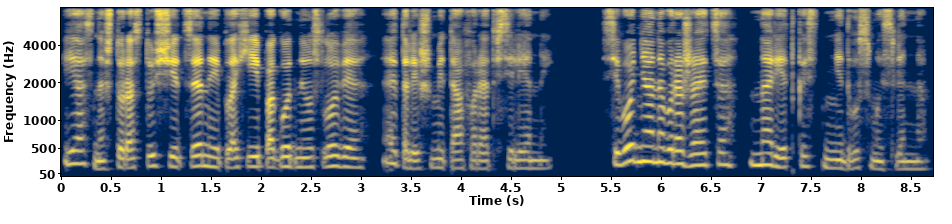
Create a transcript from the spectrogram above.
Ясно, что растущие цены и плохие погодные условия — это лишь метафоры от Вселенной. Сегодня она выражается на редкость недвусмысленно.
